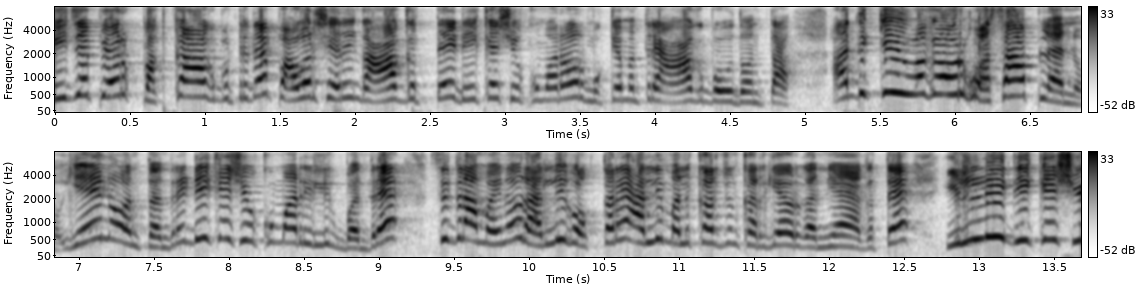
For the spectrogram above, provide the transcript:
ಬಿಜೆಪಿ ಅವ್ರಿಗೆ ಪಕ್ಕ ಆಗ್ಬಿಟ್ಟಿದೆ ಪವರ್ ಶೇರಿಂಗ್ ಆಗುತ್ತೆ. ಡಿ ಕೆ ಶಿವಕುಮಾರ್ ಅವ್ರು ಮುಖ್ಯಮಂತ್ರಿ ಆಗಬಹುದು ಅಂತ. ಅದಕ್ಕೆ ಇವಾಗ ಅವ್ರಿಗೆ ಹೊಸ ಪ್ಲಾನ್ ಏನು ಅಂತಂದ್ರೆ ಡಿ ಕೆ ಶಿವಕುಮಾರ್ ಇಲ್ಲಿಗೆ ಬಂದ್ರೆ ಸಿದ್ದರಾಮಯ್ಯನವ್ರು ಅಲ್ಲಿಗೆ ಹೋಗ್ತಾರೆ. ಅಲ್ಲಿ ಮಲ್ಲಿಕಾರ್ಜುನ್ ಖರ್ಗೆ ಅವ್ರಿಗೆ ಅನ್ಯಾಯ ಆಗುತ್ತೆ. ಇಲ್ಲಿ ಡಿ ಕೆ ಶಿ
